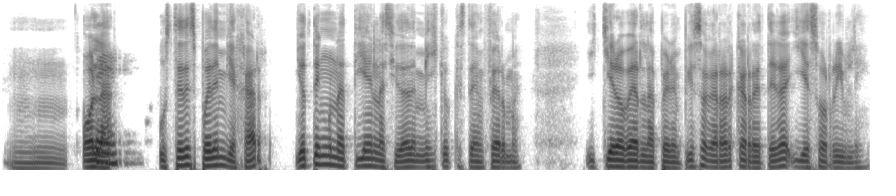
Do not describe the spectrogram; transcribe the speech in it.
Mm, hola, ¿ustedes pueden viajar? Yo tengo una tía en la Ciudad de México que está enferma y quiero verla, pero empiezo a agarrar carretera y es horrible.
